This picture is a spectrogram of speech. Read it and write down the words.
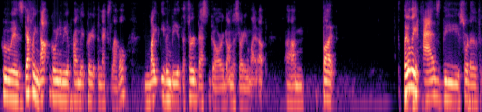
who is definitely not going to be a primary creator at the next level, might even be the third best guard on a starting lineup. Um, but clearly has the sort of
